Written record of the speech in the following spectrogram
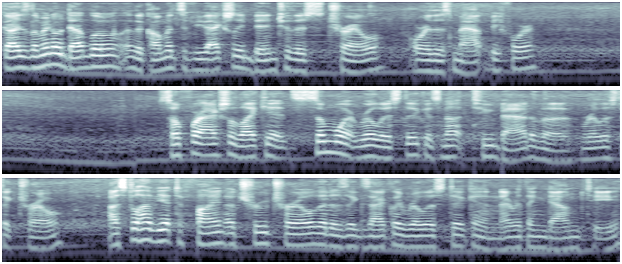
Guys, let me know down below in the comments if you've actually been to this trail or this map before. So far I actually like it. It's somewhat realistic. It's not too bad of a realistic trail. I still have yet to find a true trail that is exactly realistic and everything down to T.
